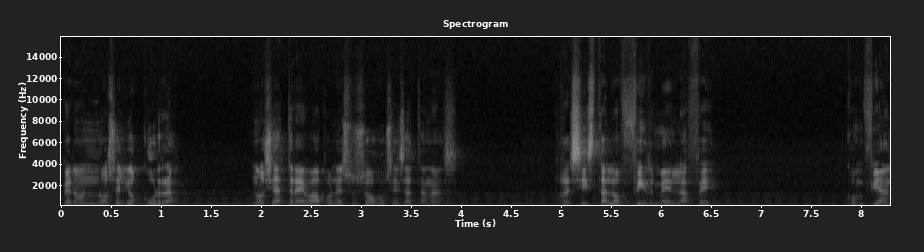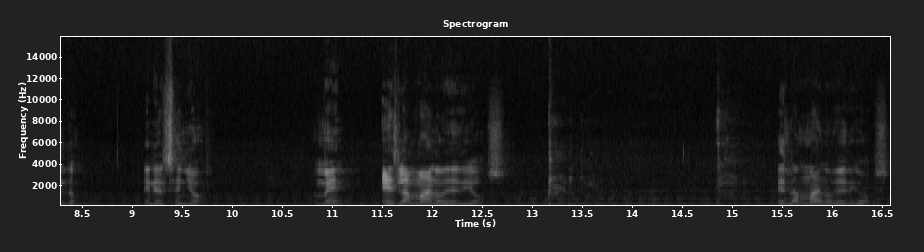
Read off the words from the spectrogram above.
pero no se le ocurra no se atreva a poner sus ojos en Satanás. Resístalo firme en la fe, confiando en el Señor. Amén. Es la mano de Dios. Es la mano de Dios.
